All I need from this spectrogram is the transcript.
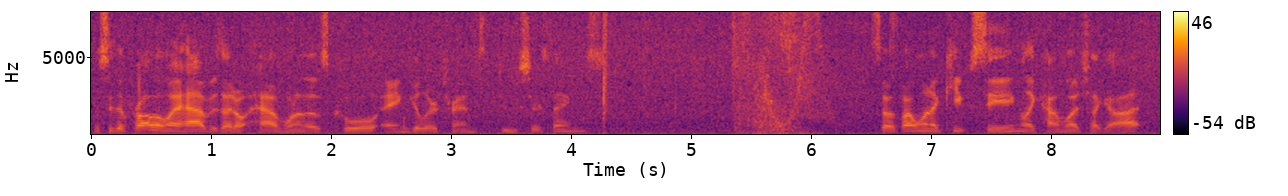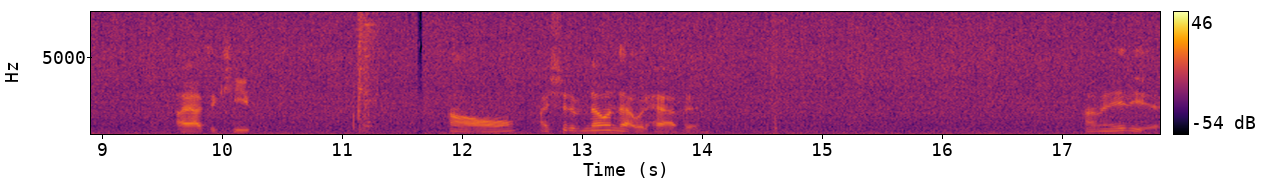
Well, see, the problem I have is I don't have one of those cool angular transducer things. So if I want to keep seeing like how much I got, I have to keep... Oh, I should have known that would happen. I'm an idiot.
